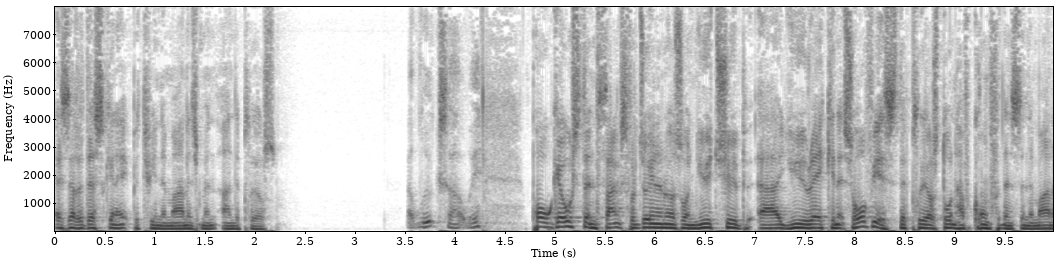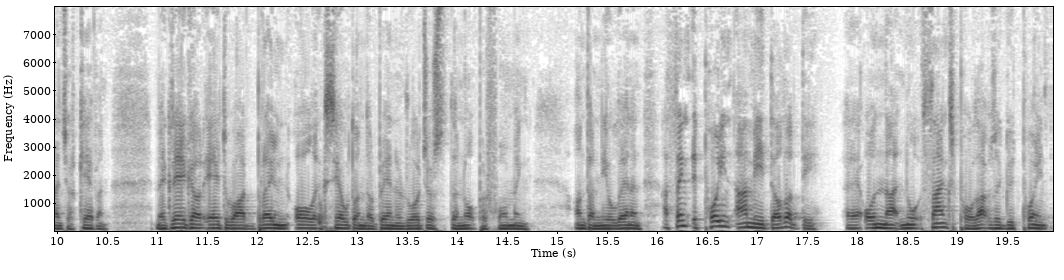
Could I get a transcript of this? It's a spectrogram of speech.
Is there a disconnect between the management and the players? It looks that way. Paul Gilston, thanks for joining us on YouTube. Uh, you reckon it's obvious the players don't have confidence in the manager, Kevin. McGregor, Edouard, Brown all excelled under Brendan Rodgers. They're not performing under Neil Lennon. I think the point I made the other day uh, on that note, thanks, Paul, that was a good point,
